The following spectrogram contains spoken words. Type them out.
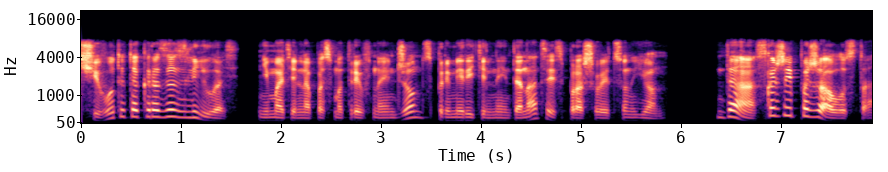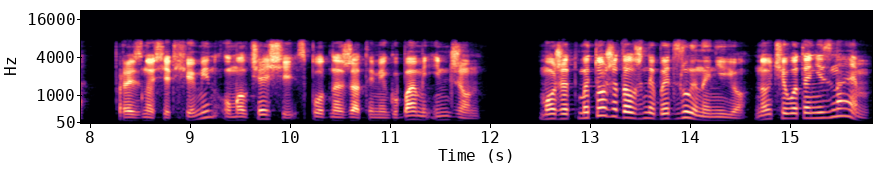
«Чего ты так разозлилась?» Внимательно посмотрев на Инджон, с примирительной интонацией спрашивает Сун Йон. «Да, скажи, пожалуйста», – произносит Хюмин, умолчащий с плотно сжатыми губами Инджон. «Может, мы тоже должны быть злы на нее, но чего-то не знаем?»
